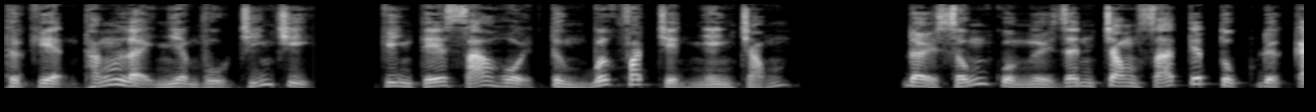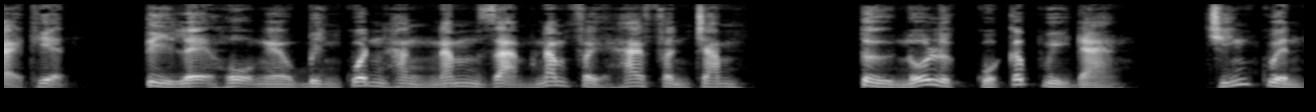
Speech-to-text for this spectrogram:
thực hiện thắng lợi nhiệm vụ chính trị, kinh tế xã hội từng bước phát triển nhanh chóng. Đời sống của người dân trong xã tiếp tục được cải thiện, tỷ lệ hộ nghèo bình quân hàng năm giảm 5,2%. Từ nỗ lực của cấp ủy đảng, chính quyền,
